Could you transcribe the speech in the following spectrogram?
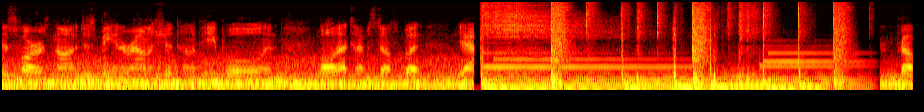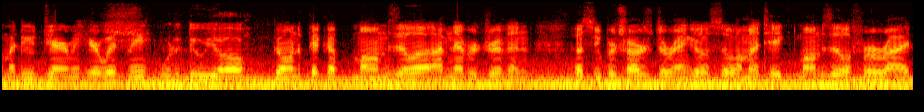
as far as not just being around a shit ton of people and all that type of stuff. But Got my dude Jeremy here with me. What it do, y'all? Going to pick up Momzilla. I've never driven a supercharged Durango, so I'm gonna take Momzilla for a ride.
